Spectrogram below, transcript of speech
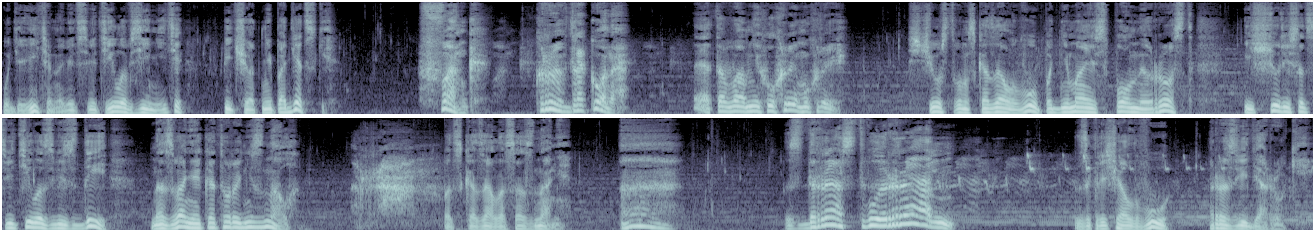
Удивительно, ведь светило в зените печет не по-детски. Фанк! Кровь дракона! Это вам не хухры-мухры. С чувством сказал Ву, поднимаясь в полный рост и щурясь от светила звезды, название которой не знал. «Ран», — подсказало сознание. «А, здравствуй, Ран!» — закричал Ву, разведя руки.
